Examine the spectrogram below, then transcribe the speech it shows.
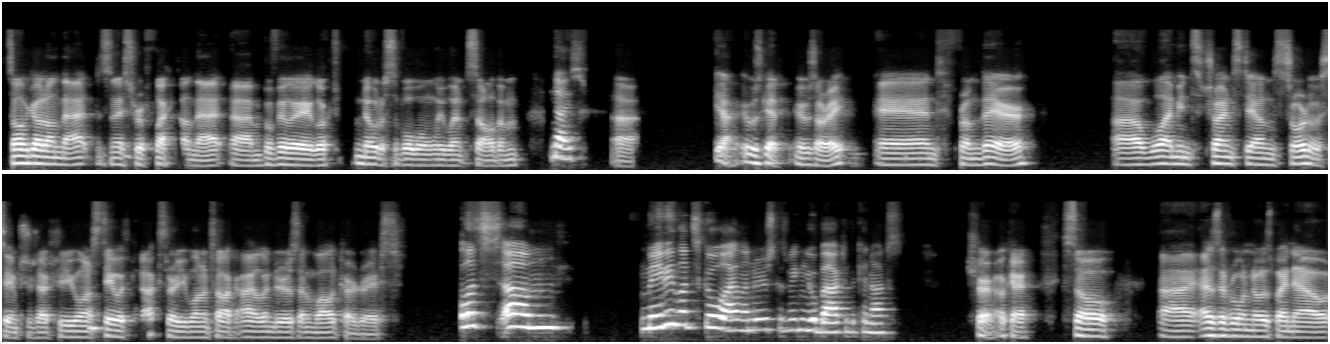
that's all I've got on that. It's nice to reflect on that. Um, Beauvillier looked noticeable when we went and saw them. Nice. Yeah, it was good. It was all right. And from there, uh, well, I mean, to try and stay on sort of the same trajectory, you want to stay with Canucks or you want to talk Islanders and wildcard race? Let's um, maybe let's go Islanders because we can go back to the Canucks. Sure. Okay. So, uh, as everyone knows by now,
